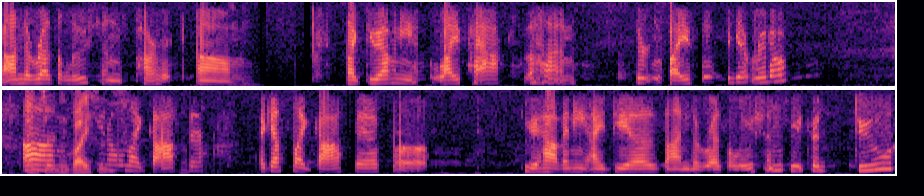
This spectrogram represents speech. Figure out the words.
on the resolutions part, um, like, do you have any life hacks on certain vices to get rid of? On certain vices? You know, like gossip. I guess like gossip, or do you have any ideas on the resolutions we could do?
